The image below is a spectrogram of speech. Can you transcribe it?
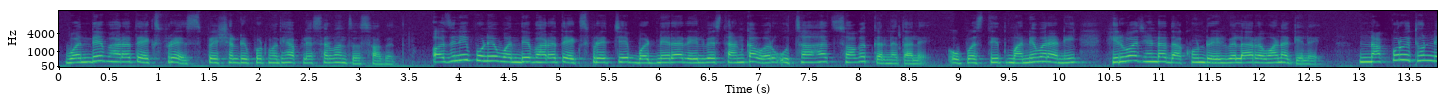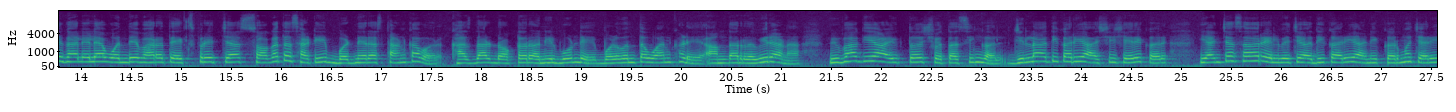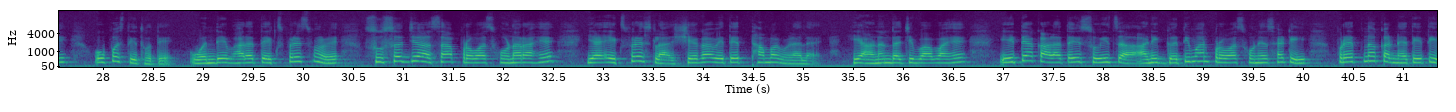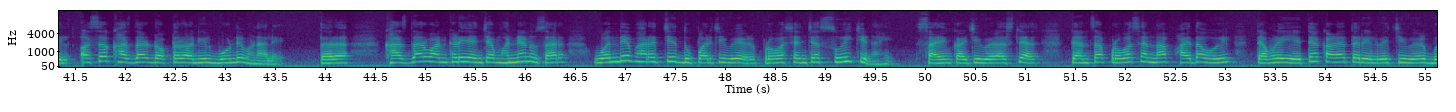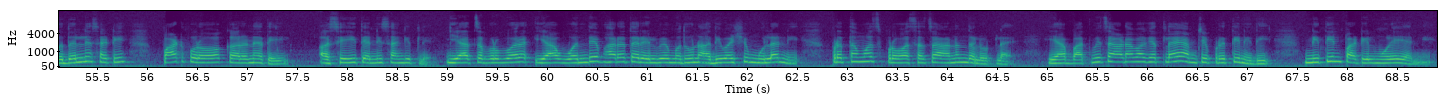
Vande Bharat express special रिपोर्टमध्ये आपल्या सर्वांचं स्वागत. अजनी पुणे वंदे भारत एक्सप्रेसचे बडनेरा रेल्वे स्थानकावर उत्साहात स्वागत करण्यात आले उपस्थित मान्यवरांनी हिरवा झेंडा दाखवून रेल्वेला रवाना केलंय. नागपूर इथून निघालेल्या वंदे भारत एक्सप्रेसच्या स्वागतासाठी बडनेरा स्थानकावर खासदार डॉक्टर अनिल बोंडे बळवंत वानखडे आमदार रवी राणा विभागीय आयुक्त श्वेता सिंगल जिल्हाधिकारी आशिष शेरेकर यांच्यासह रेल्वेचे अधिकारी आणि कर्मचारी उपस्थित होते. वंदे भारत एक्सप्रेसमुळे सुसज्ज असा प्रवास होणार आहे. या एक्सप्रेसला शेगाव येथे थांबा मिळाला आहे ही आनंदाची बाब आहे. येत्या काळातही सोयीचा आणि गतिमान प्रवास होण्यासाठी प्रयत्न करण्यात येतील असं खासदार डॉक्टर अनिल बोंडे म्हणाले. तर खासदार वानखडे यांच्या म्हणण्यानुसार वंदे भारतची दुपारची वेळ प्रवाशांच्या सोयीची नाही. सायंकाळची वेळ असल्यास त्यांचा प्रवाशांना फायदा होईल त्यामुळे येत्या काळात रेल्वेची वेळ बदलण्यासाठी पाठपुरावा करण्यात येईल असेही त्यांनी सांगितले. याचबरोबर या वंदे भारत रेल्वेमधून आदिवासी मुलांनी प्रथमच प्रवासाचा आनंद लोटलाय. या बातमीचा आढावा घेतलाय आमचे प्रतिनिधी नितीन पाटील मुळे यांनी.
